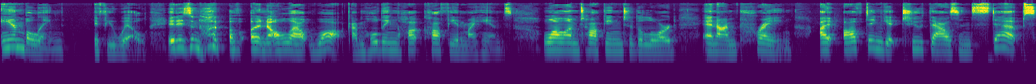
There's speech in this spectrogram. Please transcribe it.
ambling if you will. It is not an all out walk. I'm holding hot coffee in my hands while I'm talking to the Lord and I'm praying. I often get 2,000 steps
